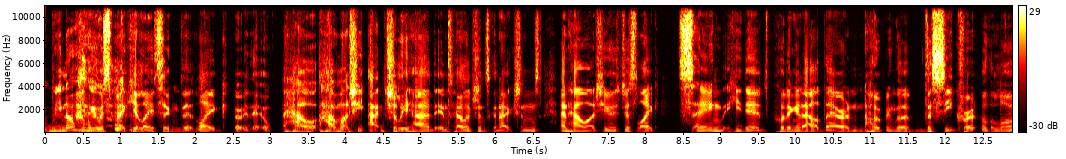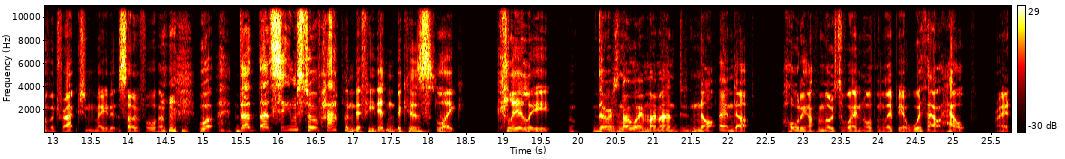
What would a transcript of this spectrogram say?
we know how we were speculating that like uh, how how much he actually had intelligence connections and how much he was just like saying that he did putting it out there and hoping the the secret or the law of attraction made it so for him well that that seems to have happened if he didn't because like clearly there is no way my man did not end up holding up a motorway in northern Libya without help, right?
